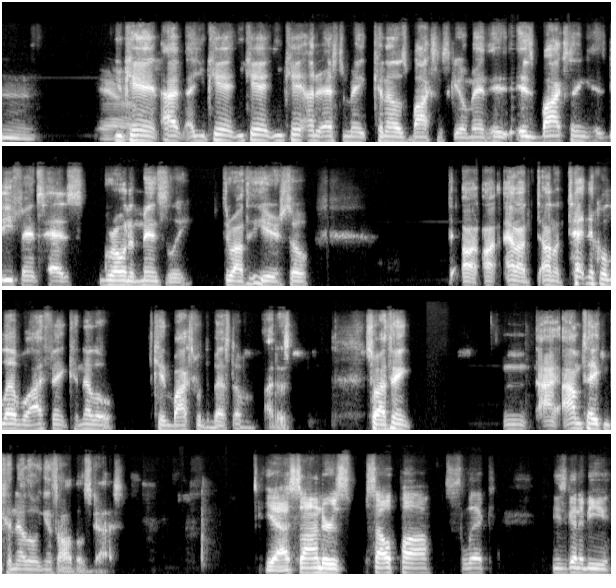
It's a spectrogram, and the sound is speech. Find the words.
Mm. Yeah. You can't, I, you can't, you can't, you can't underestimate Canelo's boxing skill, man. His, his boxing, his defense has grown immensely throughout the year. So, on, on, on a, on a technical level, I think Canelo can box with the best of them. I just, so I think mm, I, I'm taking Canelo against all those guys. Yeah. Saunders, southpaw, slick. He's going to be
